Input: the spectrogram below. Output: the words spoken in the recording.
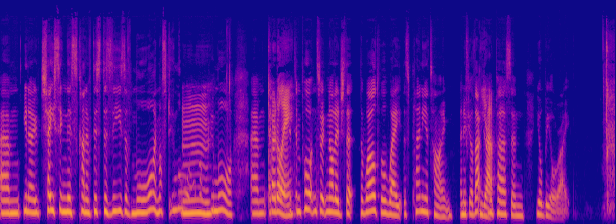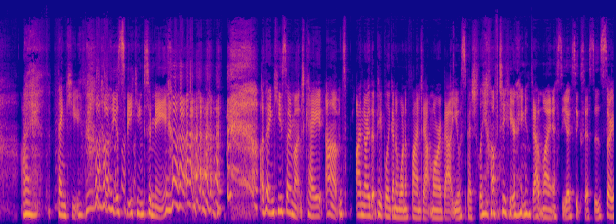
um you know chasing this kind of this disease of more. I must do more mm. must do more. Um totally. it's important to acknowledge that the world will wait. There's plenty of time. And if you're that yeah. kind of person you'll be all right I thank you. You're speaking to me. thank you so much, Kate. Um, I know that people are going to want to find out more about you, especially after hearing about my SEO successes. So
